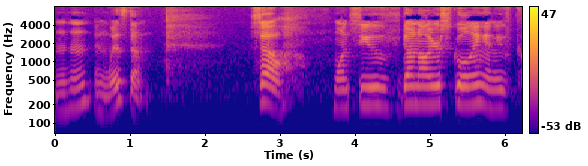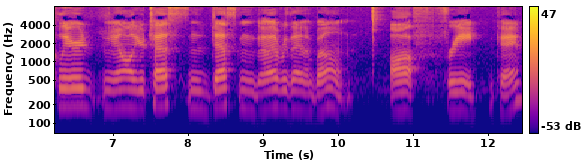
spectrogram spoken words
mm-hmm, in wisdom. So, once you've done all your schooling and you've cleared, you know, all your tests and desk and everything, boom, off, free, okay?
